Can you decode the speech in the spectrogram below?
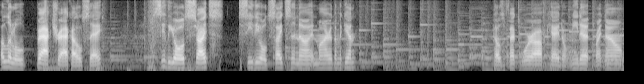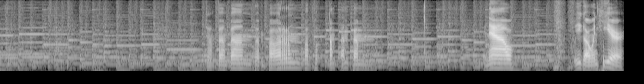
a little backtrack, I'll say. See the old sites, to see the old sites and uh, admire them again. Repel's effect wore off. Okay, I don't need it right now. And now, we go in here.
